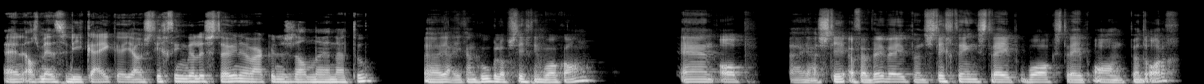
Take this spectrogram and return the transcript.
En als mensen die kijken jouw stichting willen steunen, waar kunnen ze dan naartoe? ja, je kan googlen op Stichting Walk On. En op ja, www.stichting-walk-on.org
